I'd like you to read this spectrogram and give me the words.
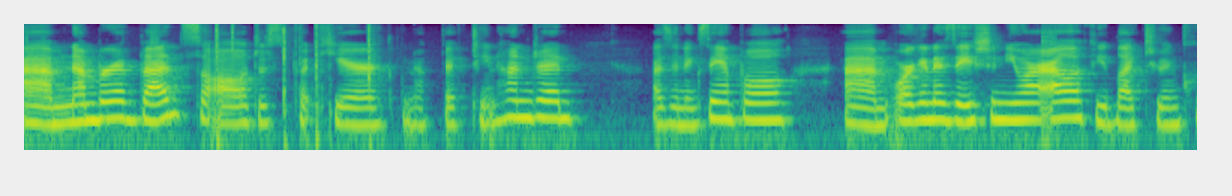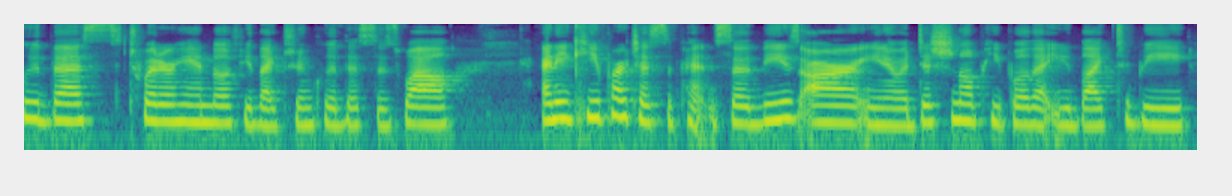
Um, number of beds, so I'll just put here you know, 1,500 as an example. Um, organization URL if you'd like to include this, Twitter handle if you'd like to include this as well. Any key participants, so these are you know additional people that you'd like to be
